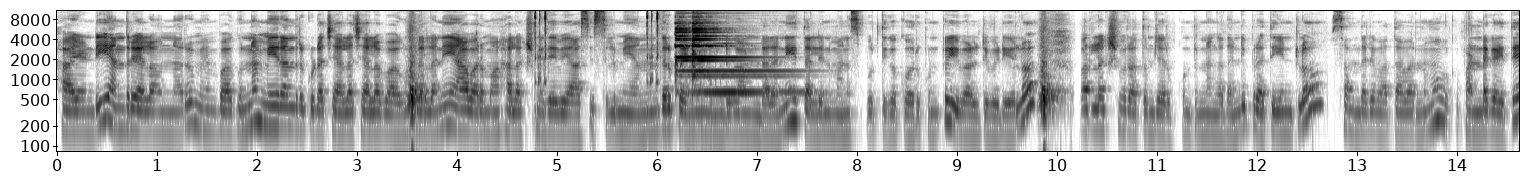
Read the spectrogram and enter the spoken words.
హాయ్ అండి అందరూ ఎలా ఉన్నారు? మేము బాగున్నాం. మీరందరూ కూడా చాలా చాలా బాగుండాలని ఆ వరమహాలక్ష్మీదేవి ఆశీస్సులు మీ అందరిపైన ముందుగా ఉండాలని తల్లిని మనస్ఫూర్తిగా కోరుకుంటూ ఇవాళ వీడియోలో వరలక్ష్మి వ్రతం జరుపుకుంటున్నాం కదండి. ప్రతి ఇంట్లో సందడి వాతావరణము ఒక పండగ అయితే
